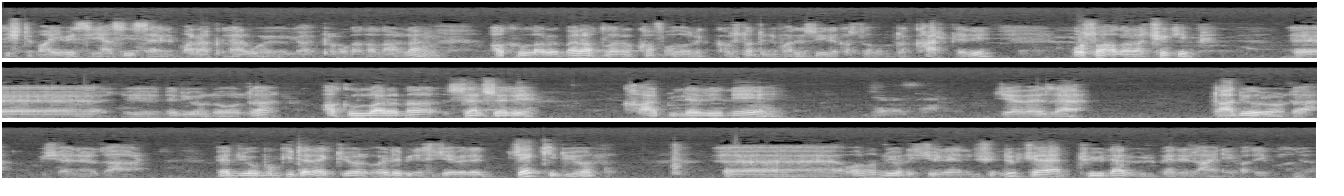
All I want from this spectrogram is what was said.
içtimai ve siyasi sayılı maraklar ve propagandalarla akılları, merakları, kafaları, Konstantin ifadesiyle Kastamonu'da kalpleri o sahalara çekip eee, e, ne diyordu orada? Akıllarını serseri, kalplerini ceveze. Daha diyor orada bir şeyler daha. Ve diyor bu giderek diyor öyle bir netice verecek ki diyor eee, onun diyor neticelerini düşündükçe tüyler ürperir aynı ifadeyi kullanıyor.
